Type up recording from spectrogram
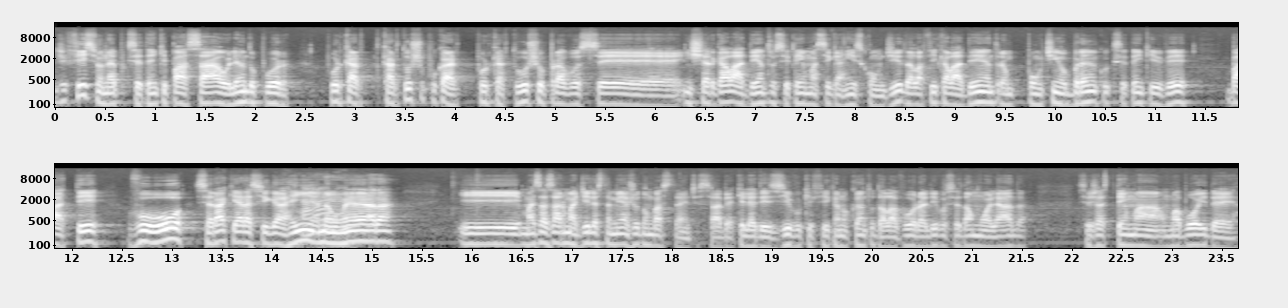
difícil, né? Porque você tem que passar olhando por por cartucho por, car por cartucho para você enxergar lá dentro se tem uma cigarrinha escondida, ela fica lá dentro, é um pontinho branco que você tem que ver, bater, voou, será que era cigarrinha? Não era. E, mas as armadilhas também ajudam bastante, sabe? Aquele adesivo que fica no canto da lavoura ali, você dá uma olhada, você já tem uma, uma boa ideia.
